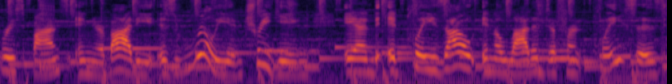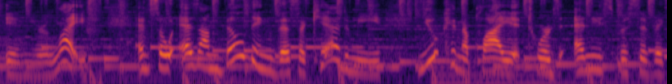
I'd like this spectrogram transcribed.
response in your body is really intriguing and it plays out in a lot of different places in your life. And so, as I'm building this academy, you can apply it towards any specific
